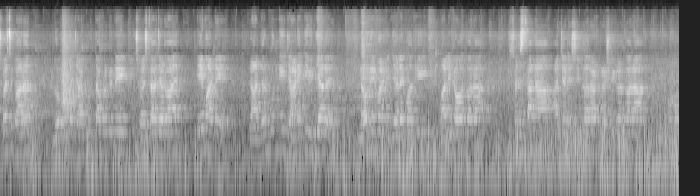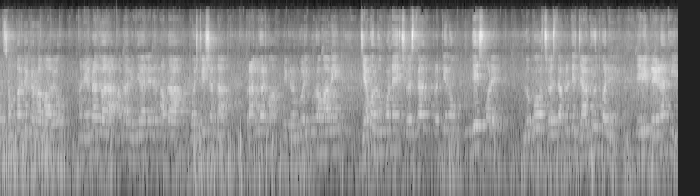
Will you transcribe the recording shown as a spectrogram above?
સ્વચ્છ ભારત લોકોમાં જાગૃતતા પ્રગટે સ્વચ્છતા જળવાય એ માટે રાધનપુરની જાણીતી વિદ્યાલય, નવનિર્માણ વિદ્યાલયમાંથી બાલિકાઓ દ્વારા, સંસ્થાના આચાર્યશ્રી દ્વારા, ટ્રસ્ટીગણ દ્વારા સંપર્ક કરવામાં આવ્યો અને એમના દ્વારા આપણા વિદ્યાલય આપણા બસ સ્ટેશનના પ્રાંગણમાં એક રંગોળી પૂરવામાં આવી, જેમાં લોકોને સ્વચ્છતા પ્રત્યેનો ઉદ્દેશ મળે, લોકો સ્વચ્છતા પ્રત્યે જાગૃત બને એવી પ્રેરણાથી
